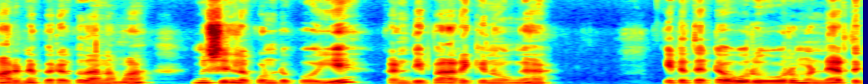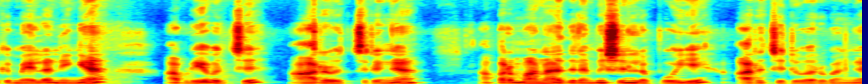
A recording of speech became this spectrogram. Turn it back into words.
ஆறின பிறகு தான் நம்ம மிஷினில் கொண்டு போய் கண்டிப்பாக அரைக்கணுங்க. கிட்டத்தட்ட ஒரு ஒரு மணி நேரத்துக்கு மேலே நீங்கள் அப்படியே வச்சு ஆற வச்சுருங்க. அப்புறமா நான் இதில் மிஷினில் போய் அரைச்சிட்டு வருவேங்க.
